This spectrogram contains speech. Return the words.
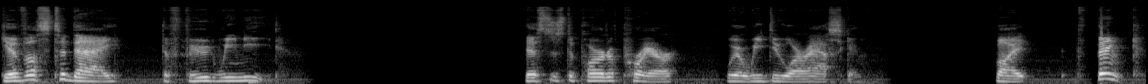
Give us today the food we need. This is the part of prayer where we do our asking. But think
